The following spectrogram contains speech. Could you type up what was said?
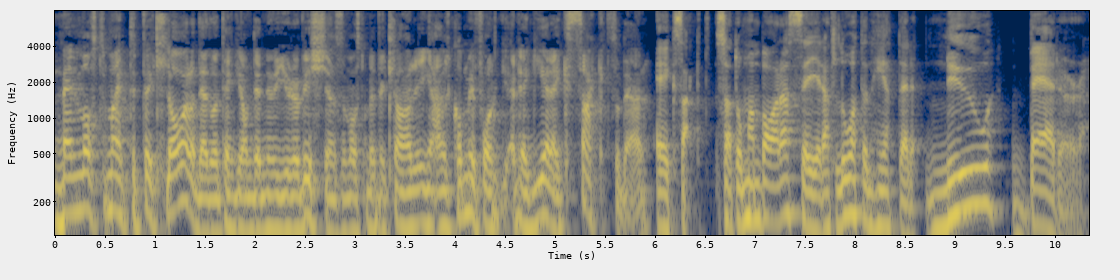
Men måste man inte förklara det då? Tänker jag, om det är nu Eurovision så måste man förklara det. Annars kommer folk reagera exakt sådär. Exakt. Så att om man bara säger att låten heter New Better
